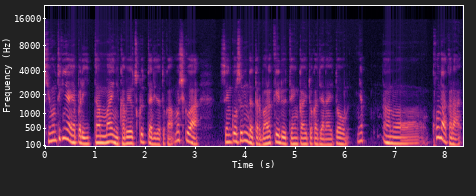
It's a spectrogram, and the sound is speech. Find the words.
基本的にはやっぱり一旦前に壁を作ったりだとか、もしくは先行するんだったらばらける展開とかじゃないと、やあのコーナーから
